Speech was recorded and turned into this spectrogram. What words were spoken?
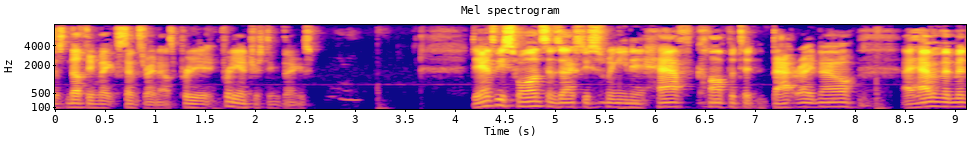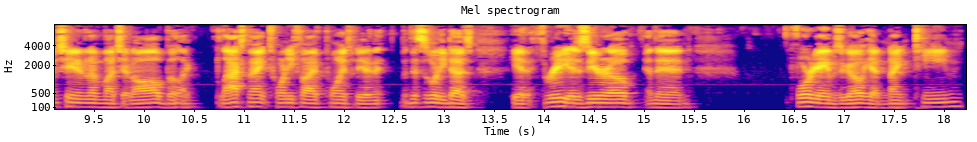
just nothing makes sense right now. It's pretty pretty interesting things. Dansby Swanson is actually swinging a half competent bat right now. I haven't been mentioning him much at all, but like last night, 25 points. But, had, but this is what he does. He had a 3, a 0, and then four games ago, he had 19,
